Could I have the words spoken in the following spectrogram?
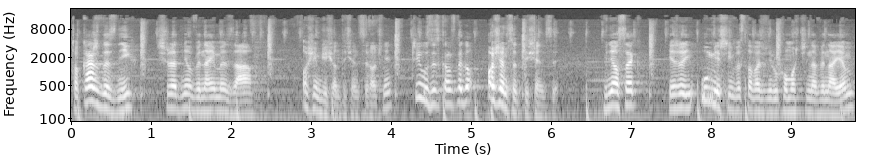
to każde z nich średnio wynajmę za 80 tysięcy rocznie, czyli uzyskam z tego 800 tysięcy. Wniosek, jeżeli umiesz inwestować w nieruchomości na wynajem,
